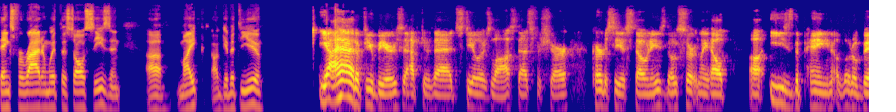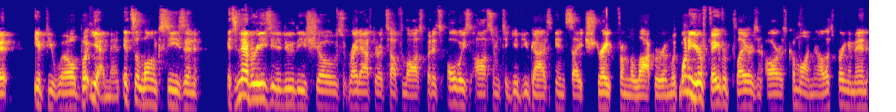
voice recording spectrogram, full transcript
Thanks for riding with us all season. Uh, Mike, I'll give it to you. Yeah, I had a few beers after that Steelers loss, that's for sure. Courtesy of Stoney's. Those certainly help uh, ease the pain a little bit, if you will. But yeah, man, it's a long season. It's never easy to do these shows right after a tough loss, but it's always awesome to give you guys insight straight from the locker room with one of your favorite players and ours. Come on now, let's bring him in.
